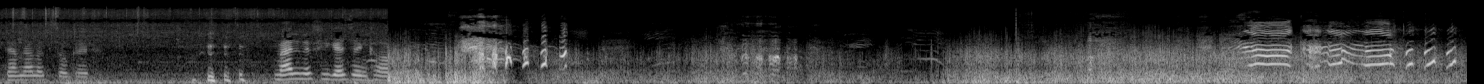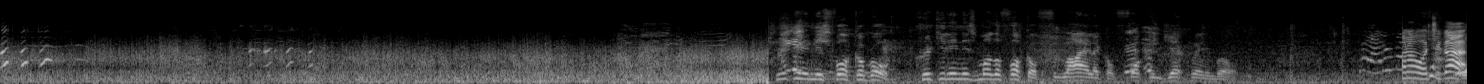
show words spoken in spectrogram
Damn, that looks so good. Imagine if you guys didn't come. In this fucker, bro. Cricket in this motherfucker fly like a fucking jet plane, bro. I don't know what you got.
